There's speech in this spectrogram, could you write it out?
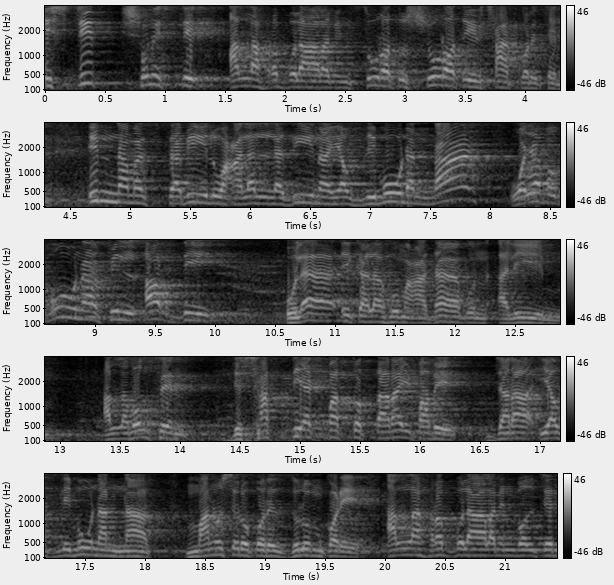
নিশ্চিত, সুনিশ্চিত আল্লাহ রব্বুল আলমিন সুরত সূরাতে ইরশাদ করেছেন। ইন্নামা সাবিলু আলাল্লাযীনা ইয়াজলিমুনা আন-নাস ওয়া ইয়াবগুনা ফিল আরদি উলাইকা লাহুম আযাবুন আলীম। আল্লাহ বলছেন যে শাস্তি একমাত্র তারাই পাবে যারা ইয়াজলিমুন নাস মানুষের উপরে জুলুম করে। আল্লাহ রব্বুল আলমিন বলছেন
